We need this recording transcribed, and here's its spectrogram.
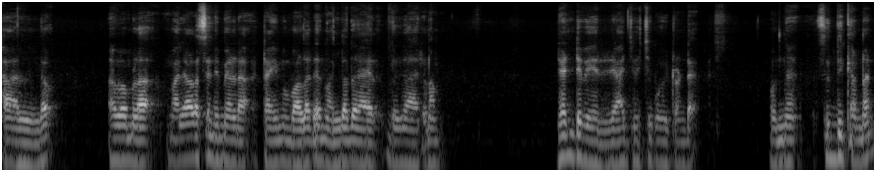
ഹലോ അപ്പോൾ നമ്മളെ മലയാള സിനിമയുടെ ടൈം വളരെ നല്ലതായത് കാരണം രണ്ട് പേര് രാജിവെച്ച് പോയിട്ടുണ്ട്. ഒന്ന് സിദ്ധിക്കണ്ണൻ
